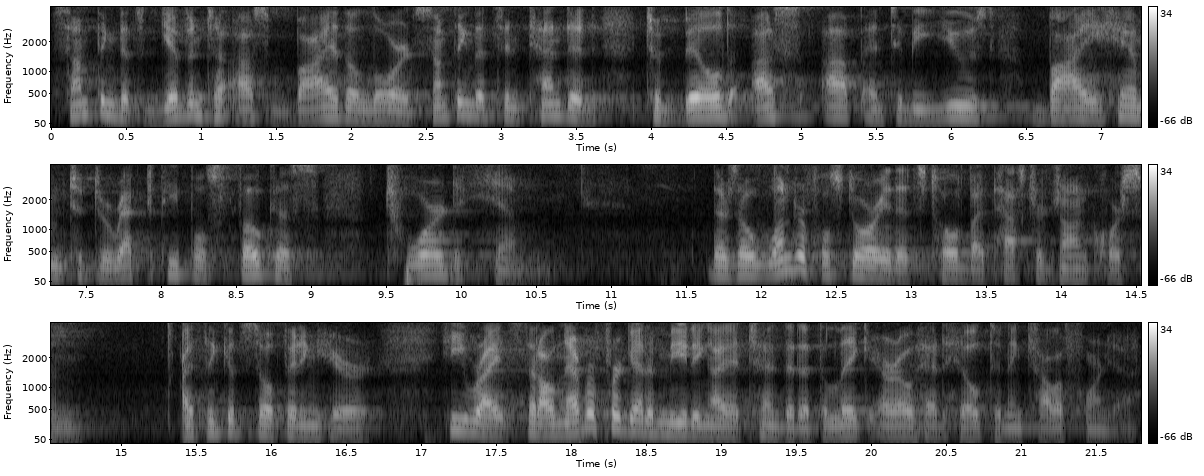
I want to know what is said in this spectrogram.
something that's given to us by the Lord, something that's intended to build us up and to be used by Him to direct people's focus toward Him? There's a wonderful story that's told by Pastor Jon Courson. I think it's so fitting here. He writes that I'll never forget a meeting I attended at the Lake Arrowhead Hilton in California,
